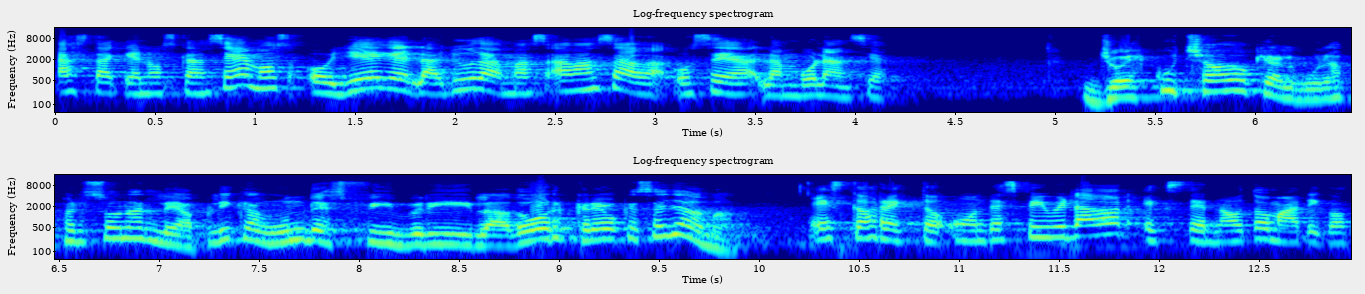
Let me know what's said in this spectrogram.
Hasta que nos cansemos o llegue la ayuda más avanzada, o sea, la ambulancia. Yo he escuchado que algunas personas le aplican un desfibrilador, creo que se llama. Es correcto, un desfibrilador externo automático.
